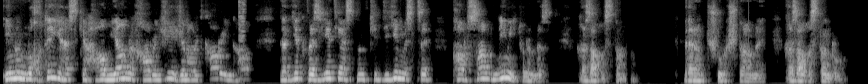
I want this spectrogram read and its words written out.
این اون نقطه ای هست که حامیان خارجی جنایتکار اینها در یک وضعیتی هستند که دیگه مثل پارسال نمی‌تونن از غزاقستان برن شورشدان غزاقستان رو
